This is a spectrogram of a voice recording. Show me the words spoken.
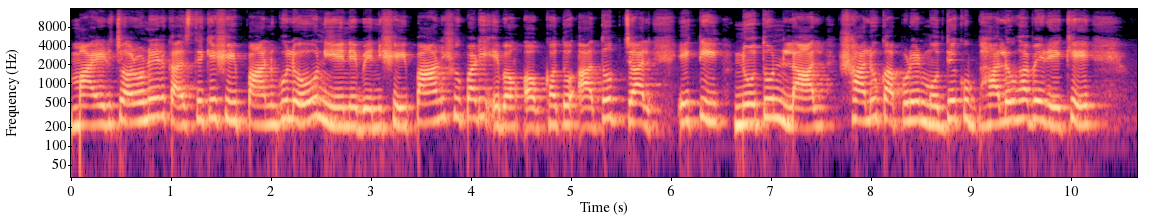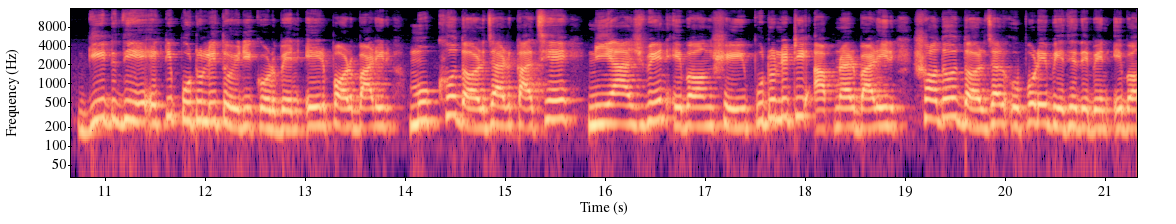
মায়ের চরণের কাছ থেকে সেই পানগুলোও নিয়ে নেবেন। সেই পান সুপারি এবং অক্ষত আতপ চাল একটি নতুন লাল শালু কাপড়ের মধ্যে খুব ভালোভাবে রেখে গিট দিয়ে একটি পুটুলি তৈরি করবেন। এরপর বাড়ির মুখ্য দরজার কাছে নিয়ে আসবেন এবং সেই পুটুলিটি আপনার বাড়ির সদর দরজার উপরে বেঁধে দেবেন এবং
